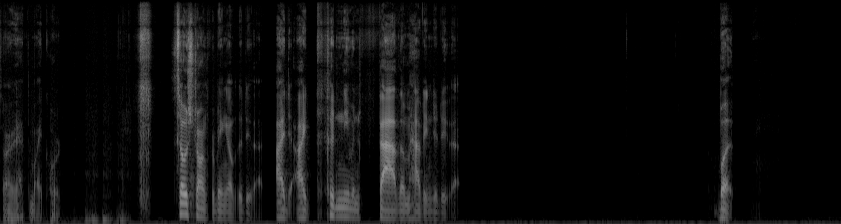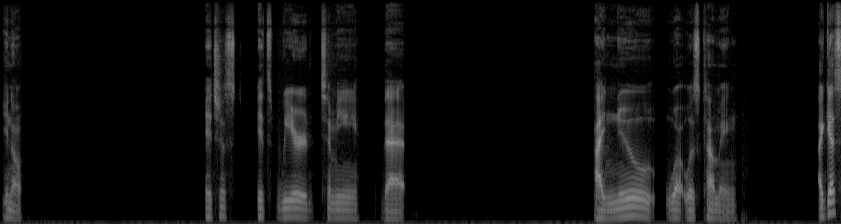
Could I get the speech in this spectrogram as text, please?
Sorry, I hit the mic cord so strong for being able to do that. I, I couldn't even fathom having to do that. But, you know, it just, it's weird to me that I knew what was coming. I guess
